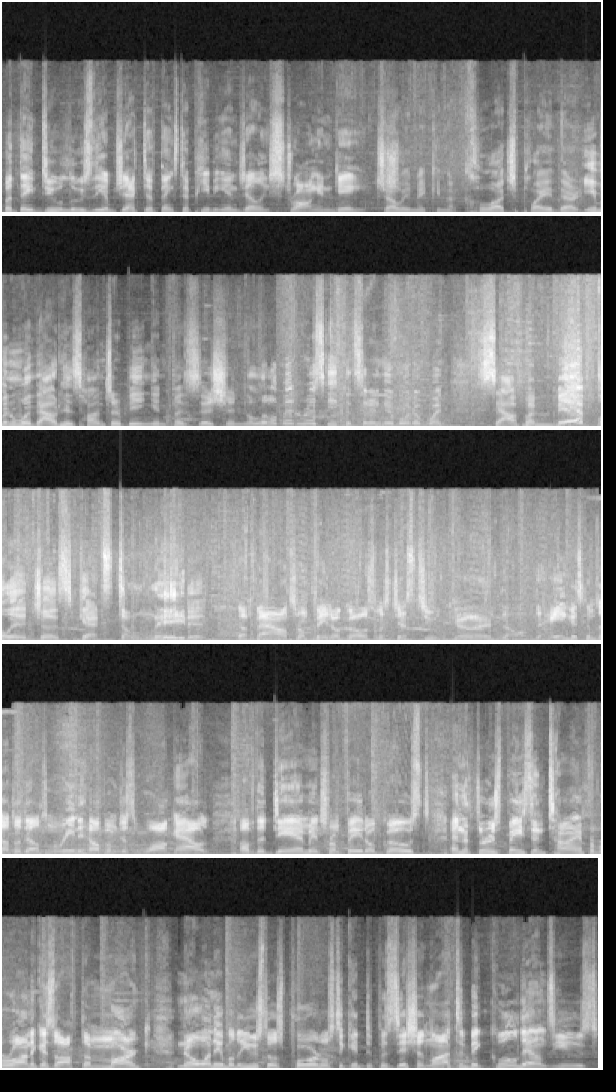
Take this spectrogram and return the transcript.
but they do lose the objective thanks to PB and Jelly's strong engage. Jelly making a clutch play there, even without his Hunter being in position. A little bit risky considering it would have went south, but Myflin just gets deleted. The bounce from Fatal Ghost was just too good. The, the Aegis comes out to Delta Marine to help him just walk out of the damage from Fatal Ghost, and the through space and time for Veronica is off the mark. No one able to use those portals to get to position. Lots of big cooldowns used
